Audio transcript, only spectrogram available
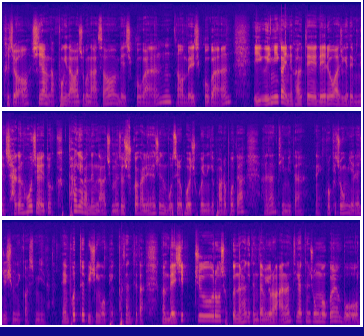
그저 시장 낙폭이 나와주고 나서 매직 구간, 어, 매직 구간 이 의미가 있는 가격대에 내려와주게 되면요 작은 호재에도 급하게 반등 나와주면서 주가 관리를 해주는 모습을 보여주고 있는 게 바로 보다 아난티입니다. 네, 그렇게 조금 이해를 해주시면 될 것 같습니다. 네, 포트 비중이 뭐 100%다. 그럼 매집주로 접근을 하게 된다면 이런 아난티 같은 종목을 뭐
